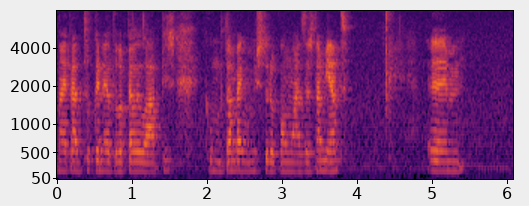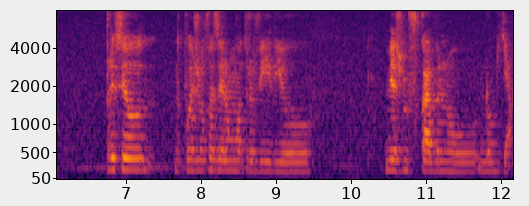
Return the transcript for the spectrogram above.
não é tanto caneta, papel e lápis, como também mistura com asas da mente. Um, por isso eu depois vou fazer um outro vídeo mesmo focado no, no guião.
